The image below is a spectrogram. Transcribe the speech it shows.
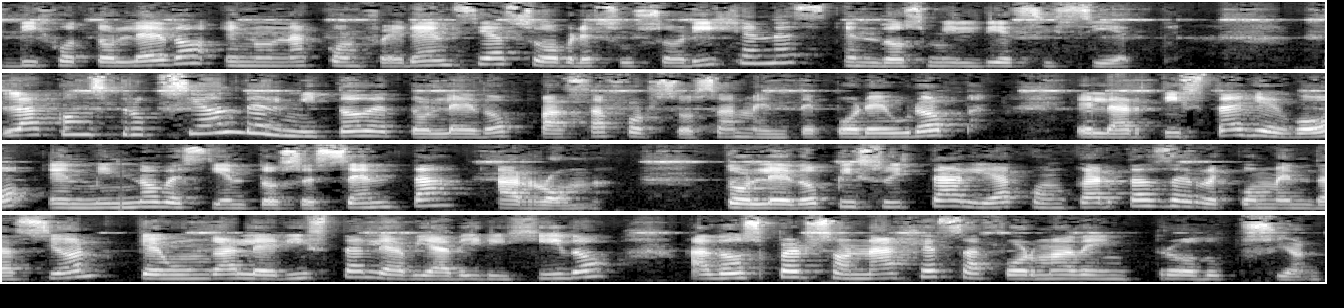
dijo Toledo en una conferencia sobre sus orígenes en 2017. La construcción del mito de Toledo pasa forzosamente por Europa. El artista llegó en 1960 a Roma. Toledo pisó Italia con cartas de recomendación que un galerista le había dirigido a dos personajes a forma de introducción,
